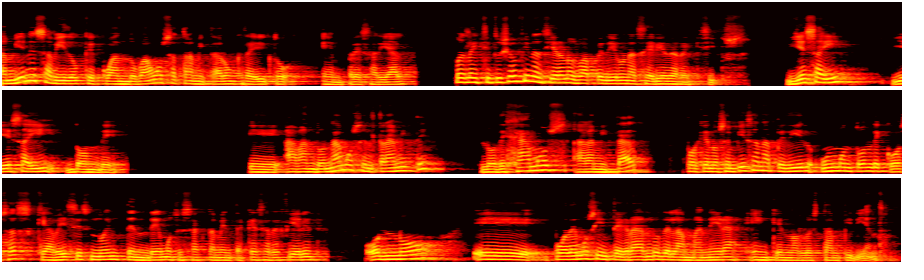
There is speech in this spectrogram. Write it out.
También he sabido que cuando vamos a tramitar un crédito empresarial, pues la institución financiera nos va a pedir una serie de requisitos. Y es ahí, y es ahí donde eh, abandonamos el trámite, lo dejamos a la mitad, porque nos empiezan a pedir un montón de cosas que a veces no entendemos exactamente a qué se refieren o no eh, podemos integrarlo de la manera en que nos lo están pidiendo.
